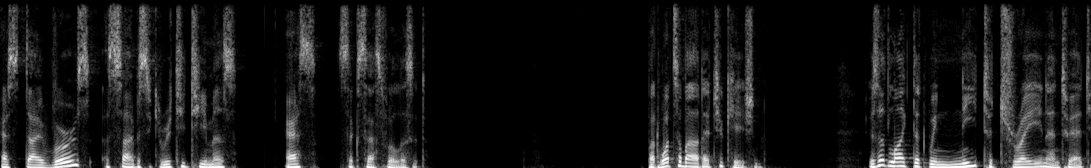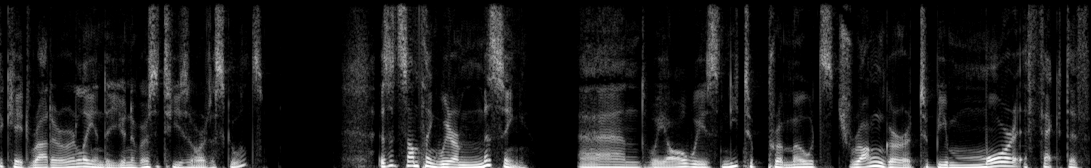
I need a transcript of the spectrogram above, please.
As diverse a cybersecurity team is, as successful is it. But what's about education? Is it like that we need to train and to educate rather early in the universities or the schools? Is it something we are missing and we always need to promote stronger to be more effective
